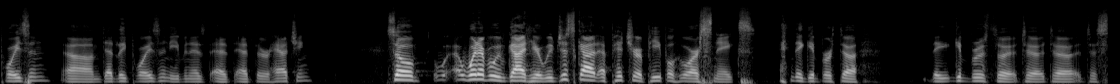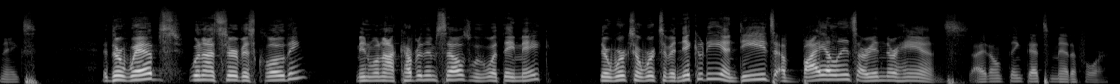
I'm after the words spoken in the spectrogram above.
poison um, deadly poison even as, at, at their hatching. So w- whatever we've got here we've just got a picture of people who are snakes. And they give birth to they give birth to, to, to, to snakes. Their webs will not serve as clothing. Men will not cover themselves with what they make. Their works are works of iniquity, and deeds of violence are in their hands. I don't think that's metaphor.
